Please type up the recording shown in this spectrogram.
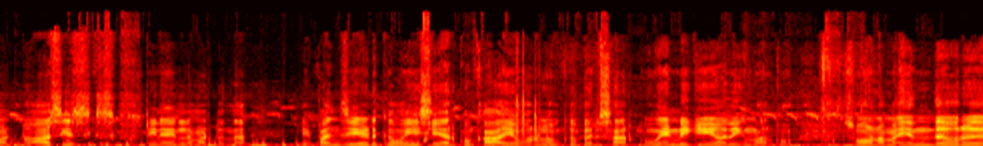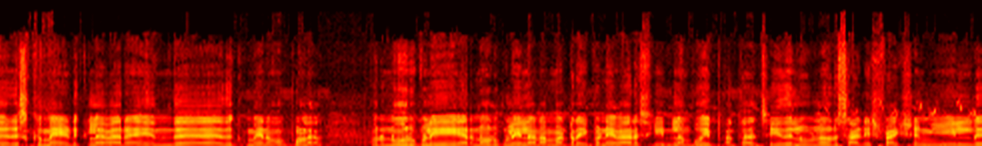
மட்டும் ஆர்சிஹெச் சிக்ஸ் ஃபிஃப்டி நைனில் மட்டும்தான் பஞ்சு எடுக்கவும் ஈஸியாக இருக்கும் காயும் ஓரளவுக்கு பெருசாக இருக்கும் எண்ணிக்கையும் அதிகமாக இருக்கும். ஸோ நம்ம எந்த ஒரு ரிஸ்க்குமே எடுக்கல வேறு எந்த இதுக்குமே நம்ம போகல ஒரு நூறு குழி இரநூறு குழிலாம் நம்ம ட்ரை பண்ணி வேறு சீட்லாம் போய் பார்த்தாச்சு இதில் உள்ள ஒரு சாட்டிஸ்ஃபேக்ஷன் ஈல்டு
